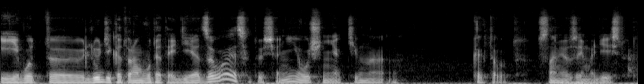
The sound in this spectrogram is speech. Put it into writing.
И вот э, люди, которым вот эта идея отзывается, то есть они очень активно как-то вот с нами взаимодействуют.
